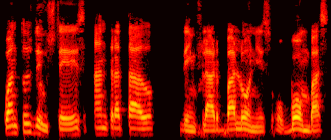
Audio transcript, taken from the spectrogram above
¿Cuántos de ustedes han tratado de inflar balones o bombas?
